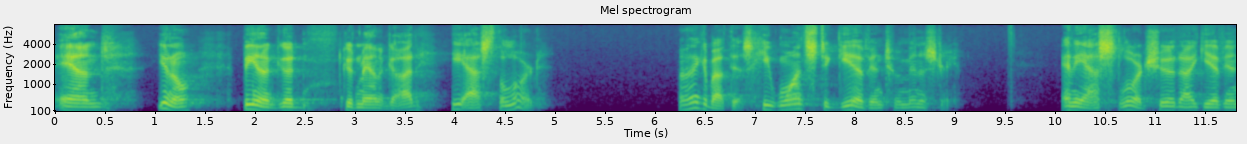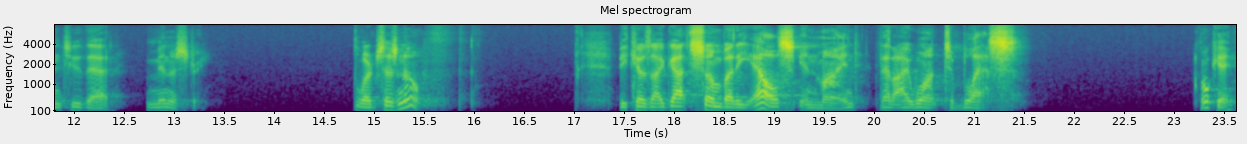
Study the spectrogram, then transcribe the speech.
And, you know, being a good, good man of God, he asked the Lord. Now think about this. He wants to give into a ministry. And he asks the Lord, should I give into that ministry? The Lord says no. Because I've got somebody else in mind that I want to bless. Okay.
